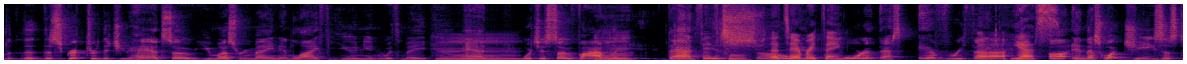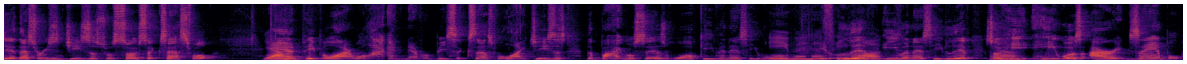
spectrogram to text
the, the scripture that you had, so you must remain in life union with me, Mm. and which is so vitally. That John is 15. so That's everything. important. That's everything. Yes. Uh, and that's what Jesus did. That's the reason Jesus was so successful. Yeah. And people are like, well, I can never be successful like Jesus. The Bible says, walk even as he walked. Even as he live walked. even as he lived. So Yeah. he he was our example.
